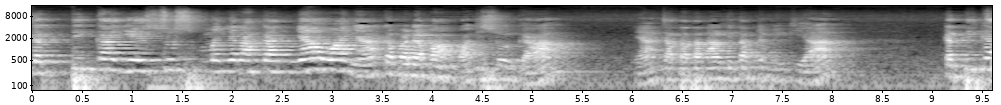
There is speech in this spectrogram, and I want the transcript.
ketika Yesus menyerahkan nyawanya kepada Bapa di surga, Ya, catatan Alkitab demikian. Ketika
